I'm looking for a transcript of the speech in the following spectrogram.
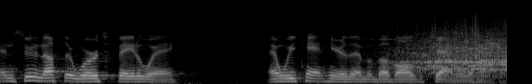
and soon enough their words fade away, and we can't hear them above all the chatter that happens.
